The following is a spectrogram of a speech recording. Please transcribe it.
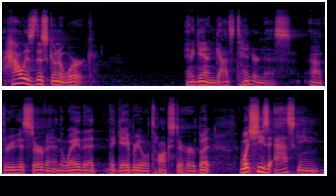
how is this going to work? And again, God's tenderness uh, through his servant and the way that, that Gabriel talks to her. But what she's asking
